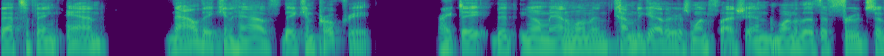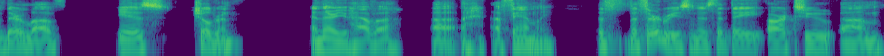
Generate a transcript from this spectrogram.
that's the thing. And now they can have they can procreate. Right. They that you know, man and woman come together as one flesh. And one of the, the fruits of their love is children. And there you have a a, a family. The, the third reason is that they are to um,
